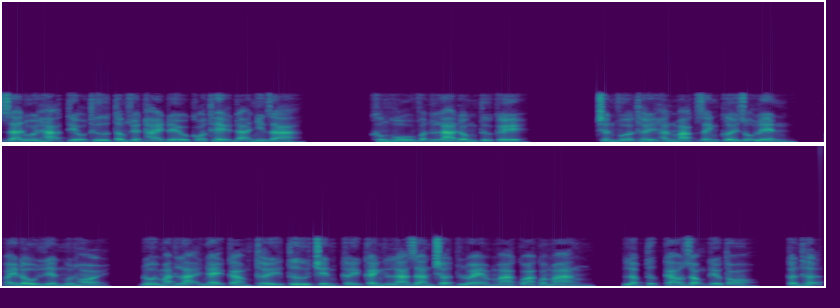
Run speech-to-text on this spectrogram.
ra đối hạ tiểu thư tâm duyệt hai đều có thể đã nhìn ra. Không hổ vẫn là đồng tử kê. chân vừa thấy hắn mạc danh cười rộ lên, quay đầu liền muốn hỏi, đôi mắt lại nhạy cảm thấy từ trên cây cành lá gian chợt lóe mà qua quan mang, lập tức cao giọng kêu to, cẩn thận.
